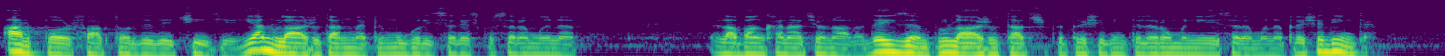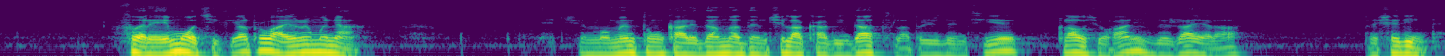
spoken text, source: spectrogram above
altor factori de decizie. Ea nu l-a ajutat numai pe Muguri Sărescu să rămână la Banca Națională. De exemplu, l-a ajutat și pe președintele României să rămână președinte. Fără emoții, că el probabil rămânea. Deci, în momentul în care doamna Dăncilă a candidat la președinție, Claus Iohannis deja era președinte.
